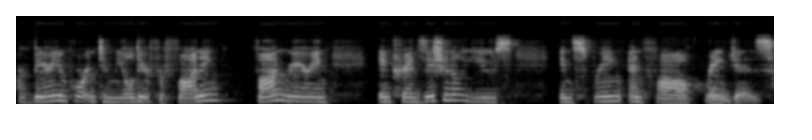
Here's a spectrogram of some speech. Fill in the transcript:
are very important to mule deer for fawning, fawn rearing, and transitional use in spring and fall ranges.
